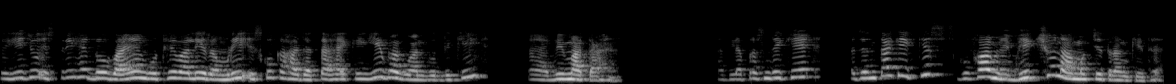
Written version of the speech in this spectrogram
तो ये जो स्त्री है, दो बाएँ अंगूठे वाली रमड़ी, इसको कहा जाता है कि ये भगवान बुद्ध की विमाता है। अगला प्रश्न देखिए अजंता के किस गुफा में भिक्षु नामक चित्र अंकित है?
